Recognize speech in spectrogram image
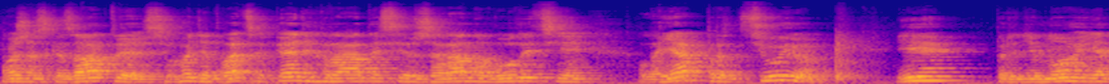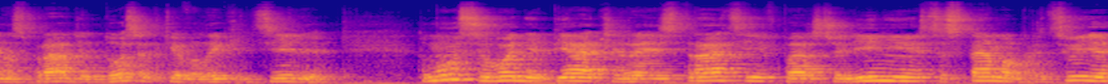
Можна сказати, сьогодні 25 градусів, жара на вулиці, але я працюю і переді мною є насправді досить великі цілі. Тому сьогодні 5 реєстрацій в першій лінії, система працює,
